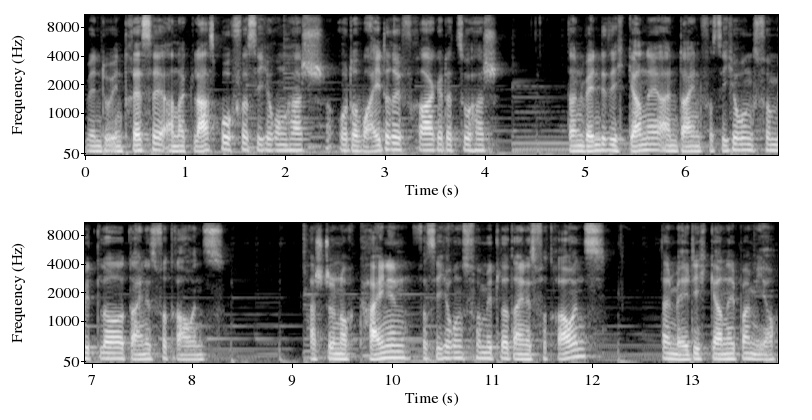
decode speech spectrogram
Wenn du Interesse an einer Glasbruchversicherung hast oder weitere Fragen dazu hast, dann wende dich gerne an deinen Versicherungsvermittler deines Vertrauens. Hast du noch keinen Versicherungsvermittler deines Vertrauens? Dann melde dich gerne bei mir.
